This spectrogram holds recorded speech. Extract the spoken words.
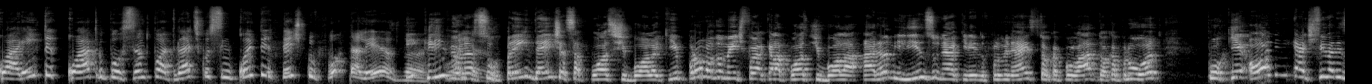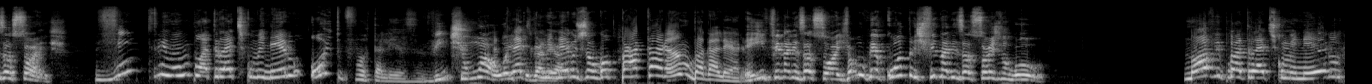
44% pro Atlético, 56% pro Fortaleza. Incrível, Olha. né? Surpreendente essa posse de bola aqui. Provavelmente foi aquela posse de bola arame liso, né? Que nem do Fluminense, toca pro lado, toca pro outro. Porque olhem as finalizações. 21 pro Atlético Mineiro, 8 pro Fortaleza. 21 a O 8, Atlético galera. Mineiro jogou pra caramba, galera. Em finalizações. Vamos ver quantas finalizações no gol. 9 pro Atlético Mineiro,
